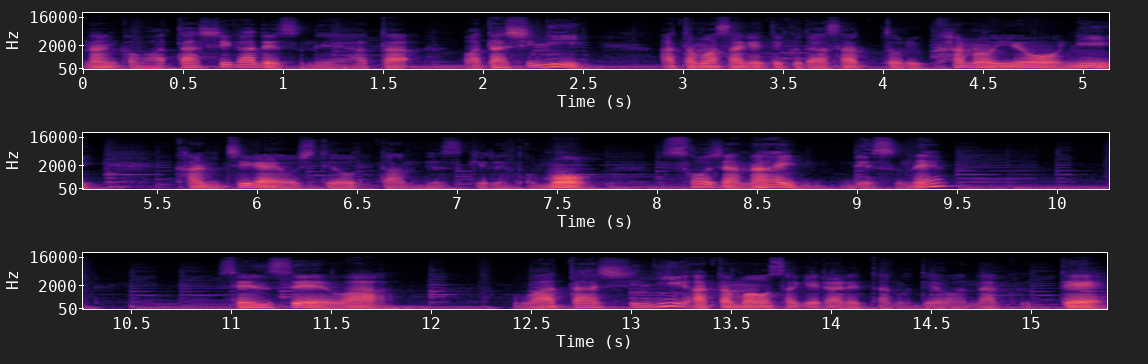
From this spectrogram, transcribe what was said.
なんか私がですねあた私に頭下げてくださっとるかのように勘違いをしておったんですけれどもそうじゃないんですね。先生は私に頭を下げられたのではなくて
